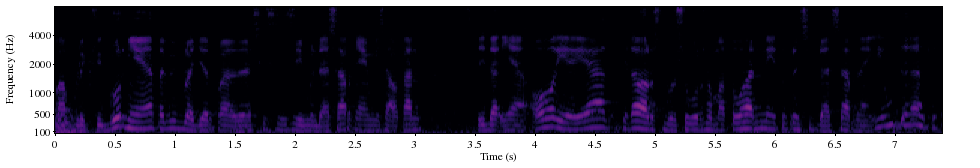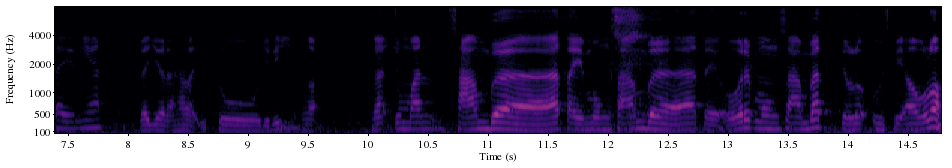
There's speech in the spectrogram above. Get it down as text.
public figurnya tapi belajar pada sisi-sisi mendasarnya. Misalkan setidaknya oh iya ya kita harus bersyukur sama Tuhan nih itu prinsip dasarnya. Ya udah kita akhirnya belajar hal itu. Jadi nggak nggak cuman sambat ayo mung sambat ayo urip mung sambat celuk Gusti Allah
